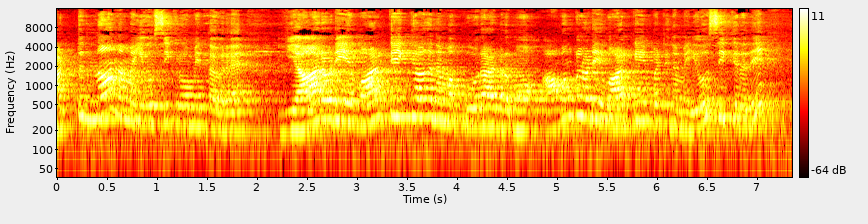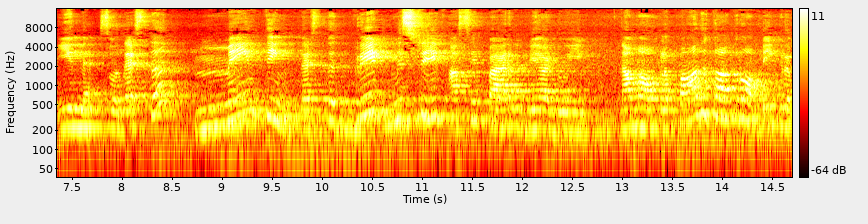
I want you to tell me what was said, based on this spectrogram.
மட்டும்தான் நம்ம யோசிக்கிறோமே தவிர யாருடைய வாழ்க்கைக்காக நம்ம போராடுறோமோ அவங்களுடைய வாழ்க்கையை பற்றி நம்ம யோசிக்கிறதே இல்லை. So that's the main thing that's the great mistake as a parent we are doing நம்ம அவங்கள பாதுகாக்கிறோம் அப்படிங்கிற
